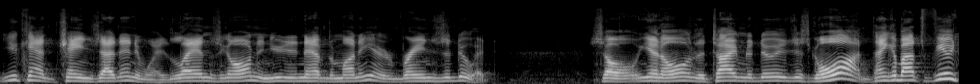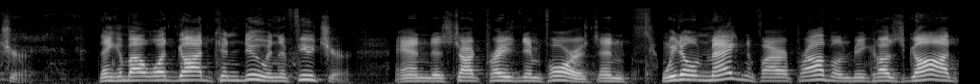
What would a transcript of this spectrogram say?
You can't change that anyway. The land's gone and you didn't have the money or brains to do it. So, you know, the time to do it is just go on. Think about the future. Think about what God can do in the future and start praising Him for it. And we don't magnify our problem because God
